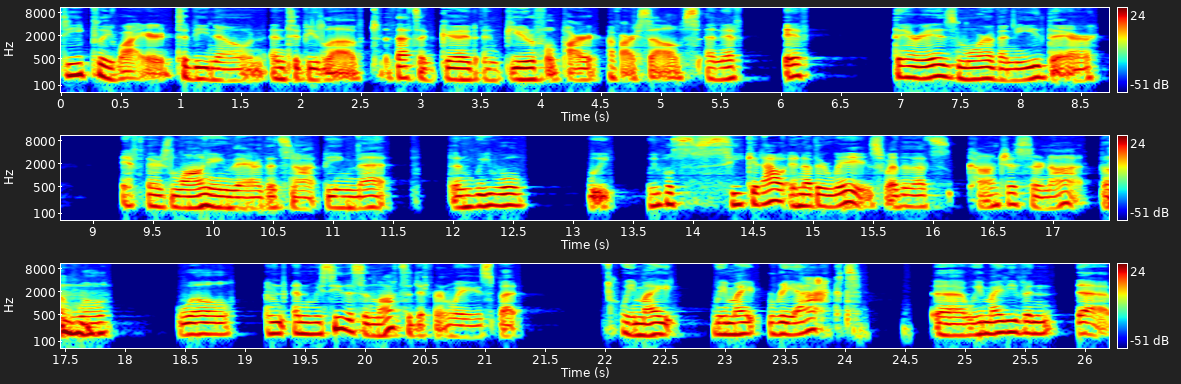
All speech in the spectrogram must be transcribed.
deeply wired to be known and to be loved. That's a good and beautiful part of ourselves. And if if there is more of a need there, if there's longing there that's not being met, then we will we we will seek it out in other ways, whether that's conscious or not. But mm-hmm. we'll we'll and, and we see this in lots of different ways, but we might we might react. Uh, we might even uh,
